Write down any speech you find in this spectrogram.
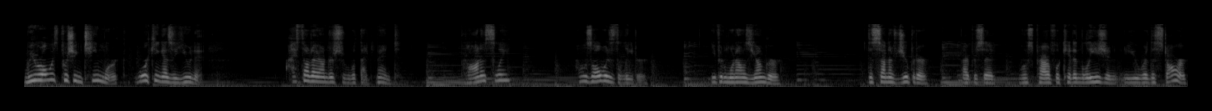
we were always pushing teamwork, working as a unit. I thought I understood what that meant. But honestly, I was always the leader, even when I was younger. The son of Jupiter, Piper said. Most powerful kid in the Legion. You were the star.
